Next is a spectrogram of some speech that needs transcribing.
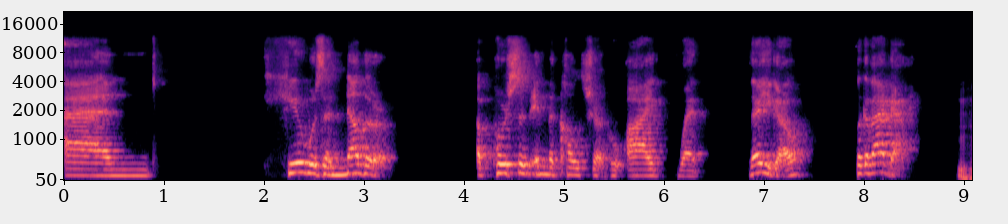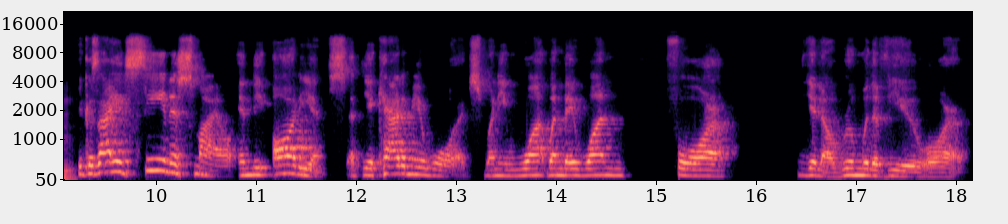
and here was another a person in the culture who I went, there you go, look at that guy. Mm-hmm. Because I had seen his smile in the audience at the Academy Awards when he won, when they won for, you know, Room with a View or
